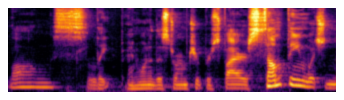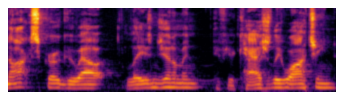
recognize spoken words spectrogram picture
long sleep. And one of the stormtroopers fires something which knocks Grogu out. Ladies and gentlemen, if you're casually watching,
